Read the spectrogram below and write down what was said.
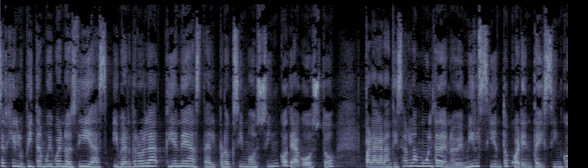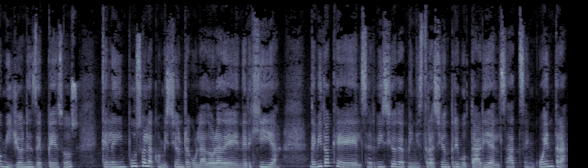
Sergio Lupita, muy buenos días. Iberdrola tiene hasta el próximo 5 de agosto para garantizar la multa de 9.145 millones de pesos que le impuso la Comisión Reguladora de Energía, debido a que el Servicio de Administración Tributaria, el SAT, se encuentra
